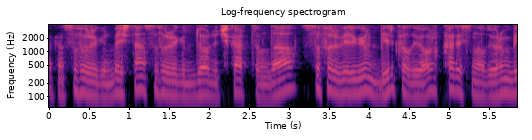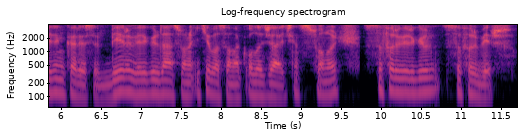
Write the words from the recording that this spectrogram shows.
bakın 0,5'ten 0,4'ü çıkarttığımda 0,1 kalıyor. Karesini alıyorum. 1'in karesi 1 virgülden sonra 2 basamak olacağı için sonuç 0,01.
